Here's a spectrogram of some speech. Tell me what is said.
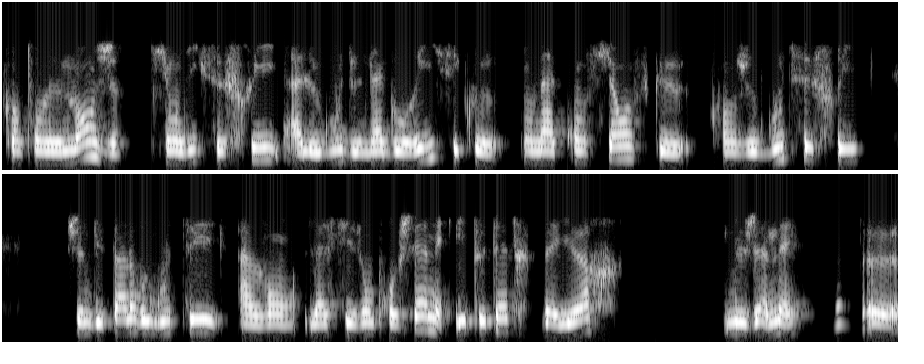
quand on le mange, si on dit que ce fruit a le goût de nagori, c'est que on a conscience que quand je goûte ce fruit, je ne vais pas le regoûter avant la saison prochaine et peut-être d'ailleurs ne jamais euh,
